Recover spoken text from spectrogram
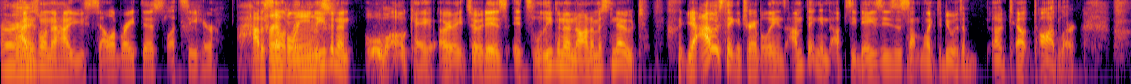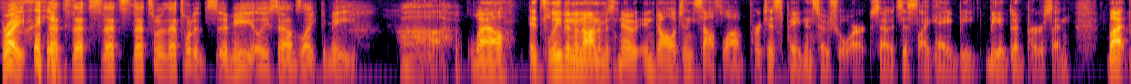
All right. I just want to know how you celebrate this. Let's see here. How to celebrate. Trampolines? Leave an oh, okay. All right. So it is. It's leave an anonymous note. yeah, I was thinking trampolines. I'm thinking upsy daisies is something like to do with a, a t- toddler. right. That's that's that's that's what that's what it immediately sounds like to me. Ah, well, it's leave an anonymous note, indulge in self-love, participate in social work. So it's just like, hey, be be a good person. But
